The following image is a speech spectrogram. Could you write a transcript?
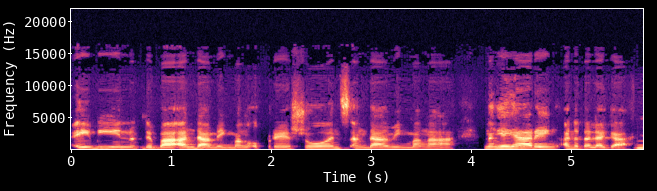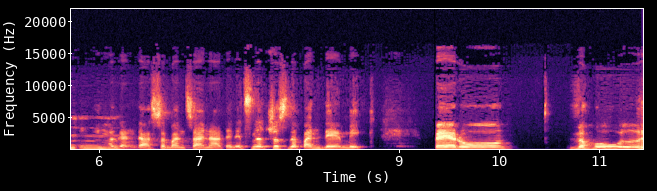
I mean, 'di ba, ang daming mga oppressions, ang daming mga nangyayaring ano talaga, hindi maganda sa bansa natin. It's not just the pandemic, pero the whole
